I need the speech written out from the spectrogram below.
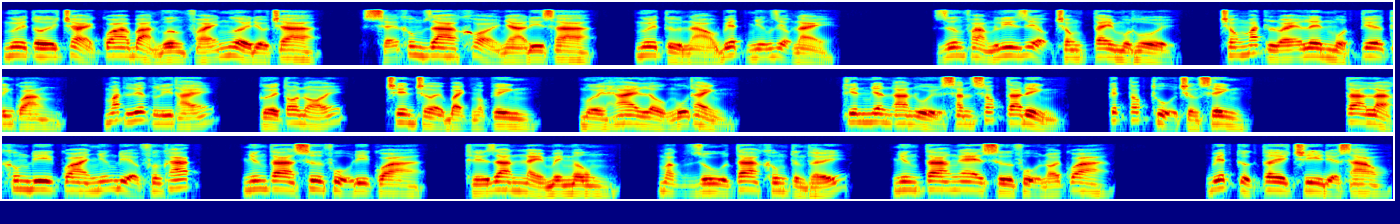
Ngươi tới trải qua bản vương phái người điều tra, sẽ không ra khỏi nhà đi xa, ngươi từ nào biết những rượu này? Dương Phạm ly rượu trong tay một hồi, trong mắt lóe lên một tia tinh quang, mắt liếc Lý Thái, cười to nói, trên trời bạch ngọc kinh, 12 lầu ngũ thành. Thiên nhân an ủi săn sóc ta đỉnh, kết tóc thụ trường sinh. Ta là không đi qua những địa phương khác, nhưng ta sư phụ đi qua, thế gian này mênh mông, mặc dù ta không từng thấy, nhưng ta nghe sư phụ nói qua. Biết cực Tây chi địa sao?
